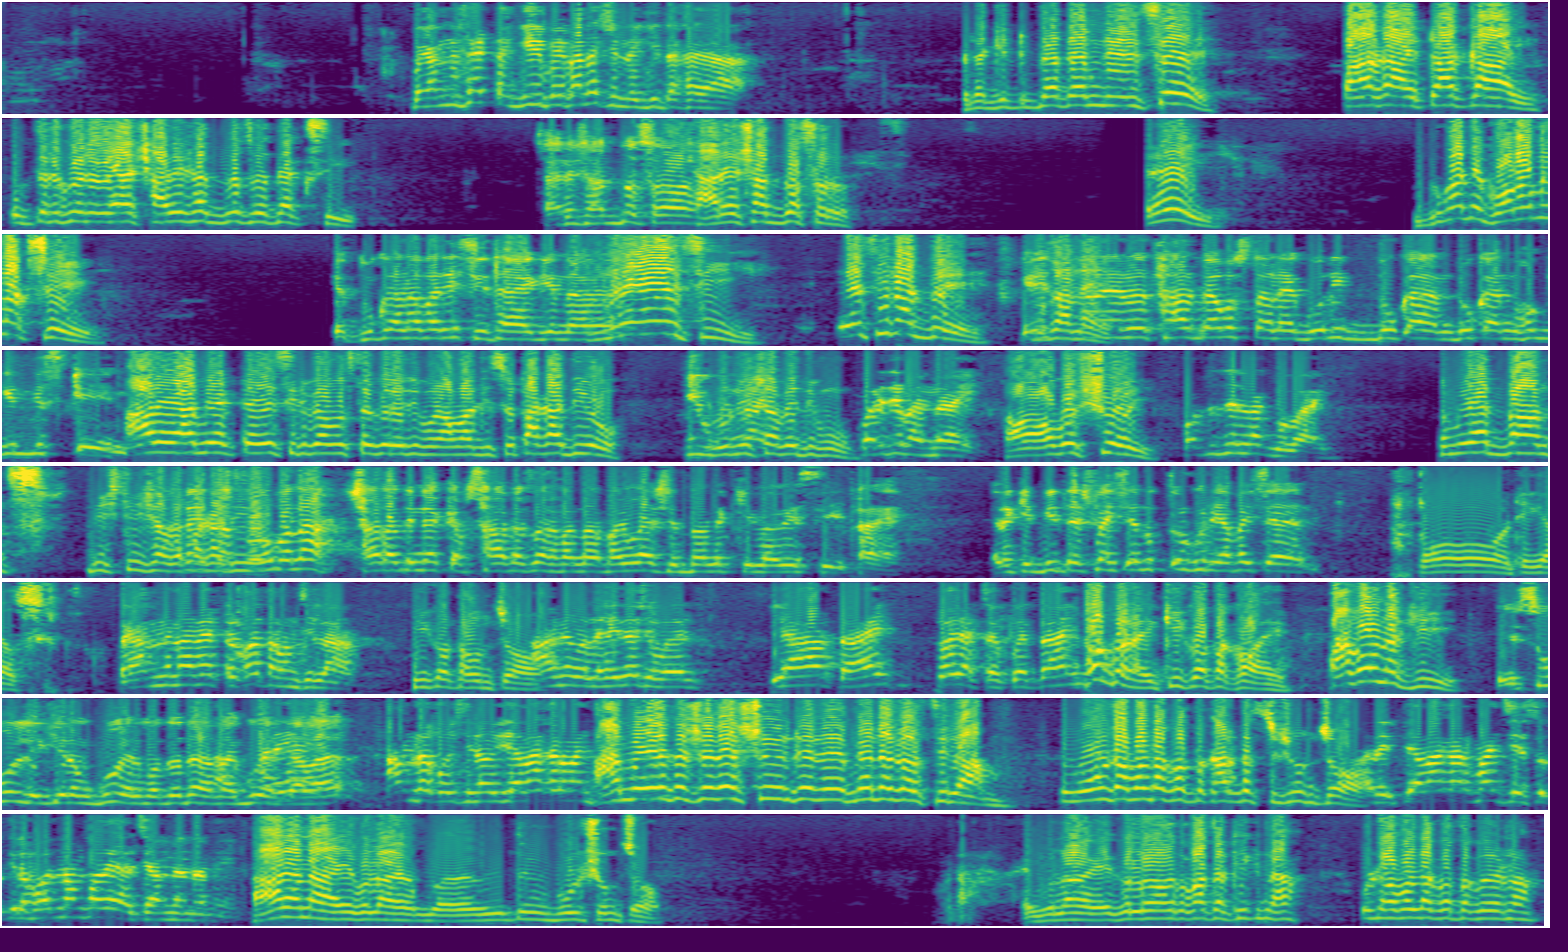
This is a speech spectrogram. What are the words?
ভাই আপনি সেটটা গিয়ে ভাই বানাইছেন নাকি দেখায়া এটা কি টিপা টাইম নিয়েছে টাকায় টাকায় উত্তর কোরিয়া সাড়ে সাত বছর থাকছি সাড়ে সাত বছর সাড়ে সাত বছর এই দোকানে গরম লাগছে। এ দোকান আবার এসি থাকে কিনা? এসি এসি রাখবে দোকানে। থার ব্যবস্থা নাই গরিব দোকান দোকান ভগিন মিসকিন। আরে আমি একটা এসির ব্যবস্থা করে দিব আমার কিছু টাকা দিও। কি হিসাবে দিব করে দিবেন ভাই? হ্যাঁ অবশ্যই। কতদিন লাগবে ভাই? তুমি অ্যাডভান্স বিশ ত্রিশ হাজার টাকা দিও। না। সারাদিন এক কাপ চা বেচার না বাংলাদেশের দলে কীভাবে এসি থাকে এটা কি বিদেশ পাইছেন উত্তর কোরিয়া পাইছেন? ও ঠিক আছে। ভাই আপনি না একটা কথা শুনছিলাম। কি কথা শুনছ? বলে হেজে ইয়ার তাই তোর একটা কি কথা কয়? পাগল নাকি? গুয়ের মধ্যে গুয়ের আমরা কইছি না ওই এলাকার মানুষ। আমি ওই দেশের রেস্টুরেন্টের ম্যানেজার ছিলাম। তুমি উল্টা পাল্টা কত কার কাছে শুনছো? আরে এসে বদনাম করে আছে আপনার নামে। আরে না এগুলা তুমি ভুল শুনছো। এগুলা এগুলো কথা ঠিক না। উল্টা পাল্টা কথা কই না।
